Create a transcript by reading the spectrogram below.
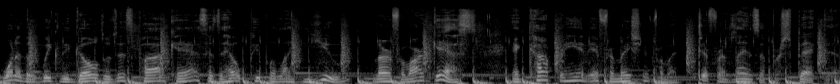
one of the weekly goals of this podcast is to help people like you learn from our guests and comprehend information from a different lens of perspective.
